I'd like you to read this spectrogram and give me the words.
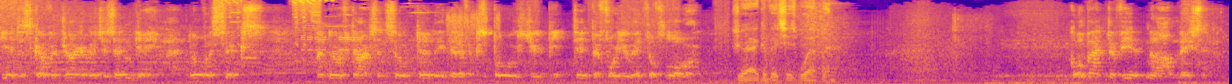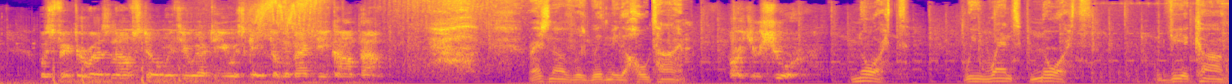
He had discovered Dragovich's endgame, Nova 6. A nerve toxin so deadly that if exposed, you'd be dead before you hit the floor. Dragovich's weapon. Go back to Vietnam, Mason. Was Victor Reznov still with you after you escaped from the MACV compound? Reznov was with me the whole time. Are you sure? North. We went north. Viet Cong.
